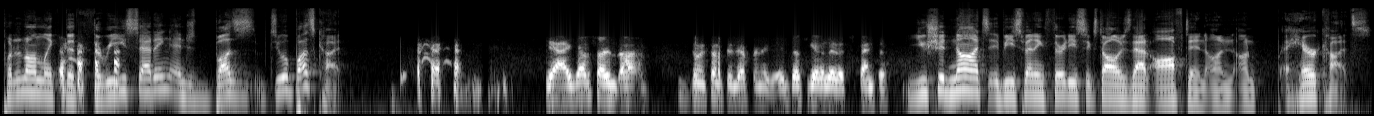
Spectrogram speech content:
Put it on like the three setting and just buzz. Do a buzz cut. Yeah, I gotta start uh, doing something different. It, it does get a little expensive. You should not be spending thirty six dollars that often on on haircuts.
